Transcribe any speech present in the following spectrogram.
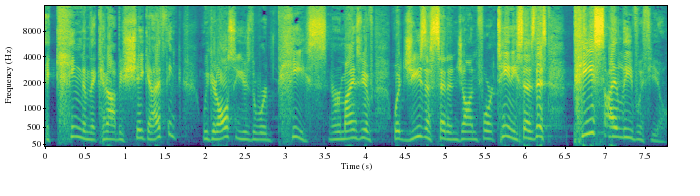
a kingdom that cannot be shaken. I think we could also use the word peace. And it reminds me of what Jesus said in John 14. He says this Peace I leave with you.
